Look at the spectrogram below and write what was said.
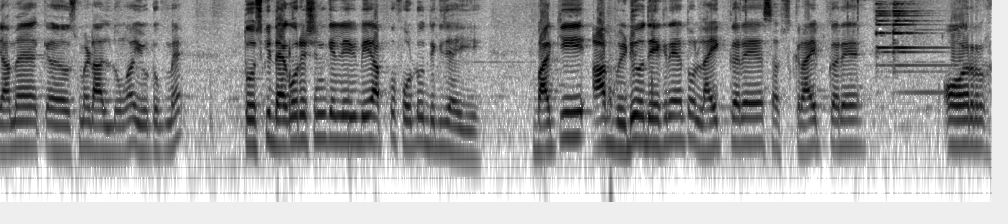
या मैं उसमें डाल दूँगा यूट्यूब में तो उसकी डेकोरेशन के लिए भी आपको फ़ोटो दिख जाएगी। बाकी आप वीडियो देख रहे हैं तो लाइक करें सब्सक्राइब करें, और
